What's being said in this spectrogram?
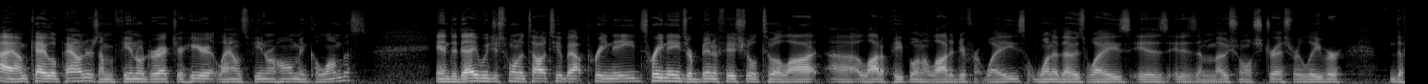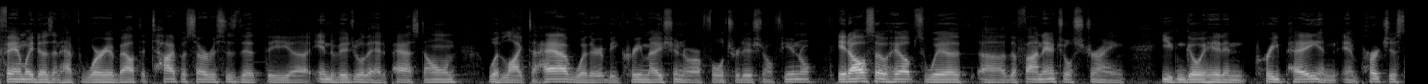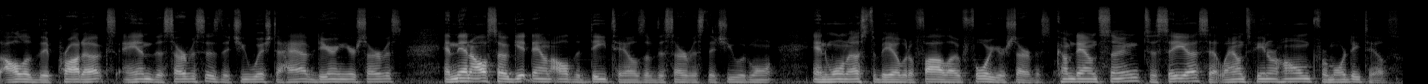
Hi, I'm Caleb Pounders. I'm a funeral director here at Lowndes Funeral Home in Columbus. And today we just want to talk to you about pre-needs. Pre-needs are beneficial to a lot, uh, a lot of people in a lot of different ways. One of those ways is it is an emotional stress reliever. The family doesn't have to worry about the type of services that the uh, individual that had passed on would like to have, whether it be cremation or a full traditional funeral. It also helps with uh, the financial strain. You can go ahead and prepay and, and purchase all of the products and the services that you wish to have during your service, and then also get down all the details of the service that you would want and want us to be able to follow for your service. Come down soon to see us at Lowndes Funeral Home for more details.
